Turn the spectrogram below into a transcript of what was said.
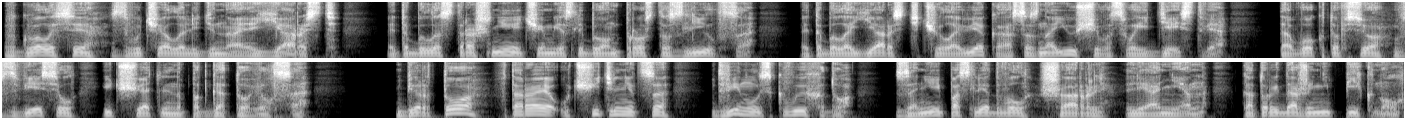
В голосе звучала ледяная ярость. Это было страшнее, чем если бы он просто злился. Это была ярость человека, осознающего свои действия, того, кто все взвесил и тщательно подготовился. Берто, вторая учительница, двинулась к выходу. За ней последовал Шарль Леонен, который даже не пикнул.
